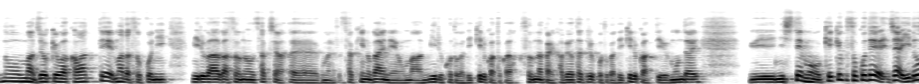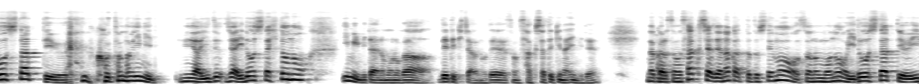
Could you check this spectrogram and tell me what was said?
のまあ状況が変わって、まだそこに見る側がその作者、えー、ごめんなさい、作品の概念をまあ見ることができるかとか、その中に壁を立てることができるかっていう問題にしても、結局そこで、じゃあ移動したっていう ことの意味、いや、じゃあ移動した人の意味みたいなものが出てきちゃうので、その作者的な意味で。だからその作者じゃなかったとしても、そのものを移動したっていう意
